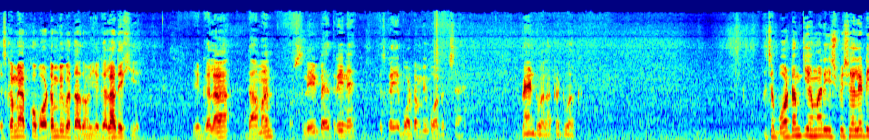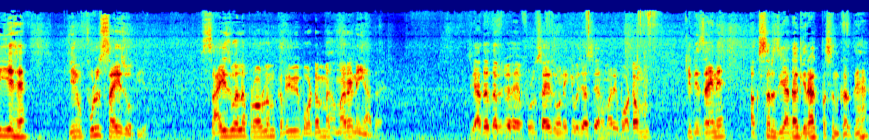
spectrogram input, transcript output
इसका मैं आपको बॉटम भी बताता हूँ। ये गला देखिए। ये गला दामन और स्लीव बेहतरीन है। इसका ये बॉटम भी बहुत अच्छा है। पैंट वाला कटवर्क अच्छा बॉटम की हमारी स्पेशलिटी ये है, ये फुल साइज़ होती है। साइज़ वाला प्रॉब्लम कभी भी बॉटम में हमारे नहीं आता है। ज़्यादातर जो है फुल साइज़ होने की वजह से हमारी बॉटम की डिज़ाइनें अक्सर ज़्यादा गिराक पसंद करते हैं।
